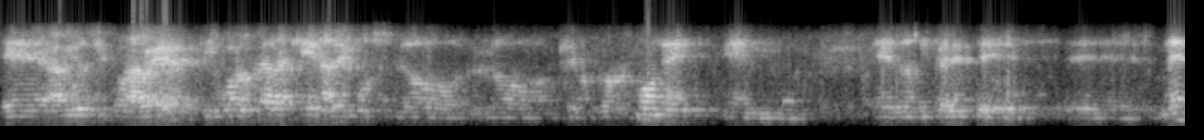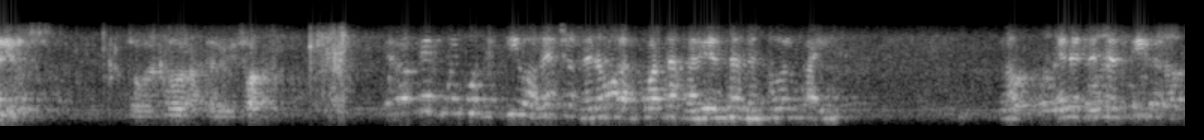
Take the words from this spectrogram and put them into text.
eh, habidos y por haber. Y bueno, cada quien haremos lo, lo que nos corresponde en, en los diferentes eh, medios, sobre todo las televisoras. Creo que es muy positivo, de hecho tenemos las puertas abiertas de todo el país, ¿no? En ese sentido.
